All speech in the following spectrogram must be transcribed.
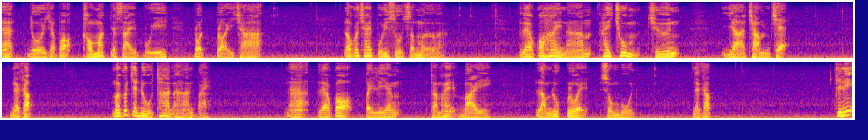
นะโดยเฉพาะเขามักจะใส่ปุ๋ยปลดปล่อยช้า เราก็ใช้ปุ๋ยสูตรเสมอ แล้วก็ให้น้ำให้ชุ่มชื้น อย่าฉ่ำแฉะนะครับ มันก็จะดูดธาตุอาหารไปนะฮะแล้วก็ไปเลี้ยงทำให้ใบ ลำลูกกล้วยสมบูรณ์นะครับ ทีนี้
